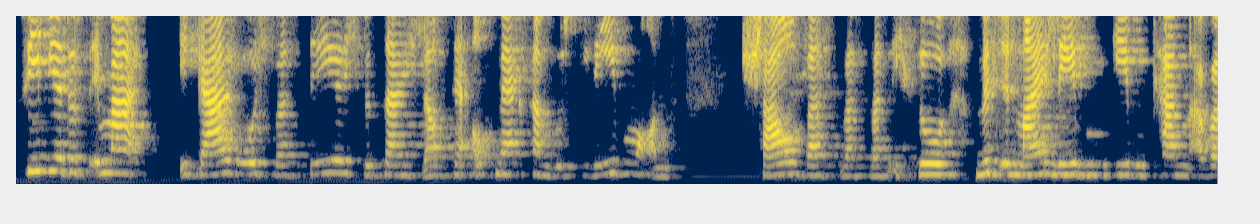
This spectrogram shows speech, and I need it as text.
ziehe mir das immer, egal wo ich was sehe, ich würde sagen, ich laufe sehr aufmerksam durchs Leben und schaue, was, was, was ich so mit in mein Leben geben kann. Aber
